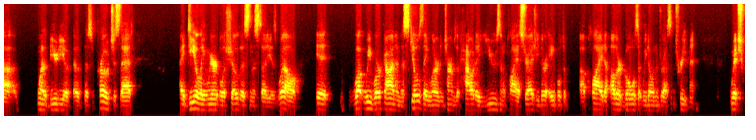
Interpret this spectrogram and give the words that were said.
uh, one of the beauty of, of this approach is that ideally, we were able to show this in the study as well, it what we work on and the skills they learn in terms of how to use and apply a strategy, they're able to apply to other goals that we don't address in treatment, which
